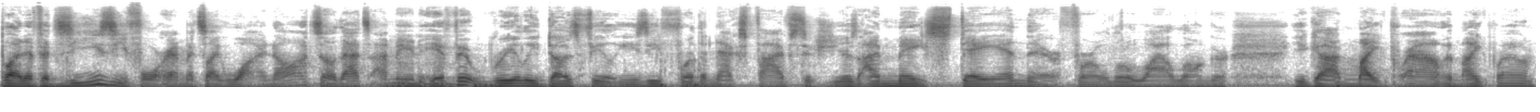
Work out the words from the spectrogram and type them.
But if it's easy for him, it's like, why not? So that's, I mean, if it really does feel easy for the next five, six years, I may stay in there for a little while longer. You got Mike Brown, and Mike Brown,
